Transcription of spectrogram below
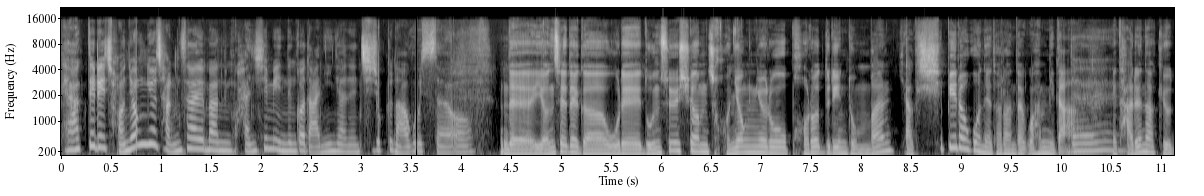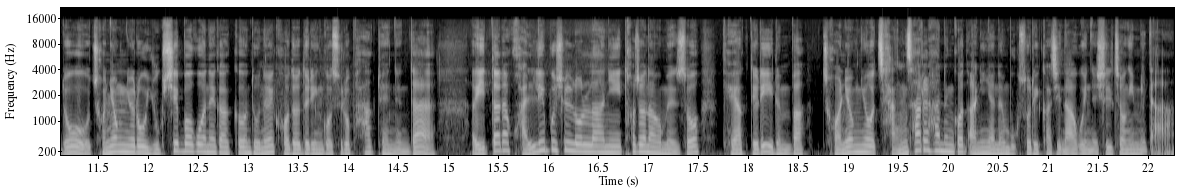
대학들이 전형료 장사에만 관심이 있는 것 아니냐는 지적도 나오고 있어요. 네, 연세대가 올해 논술 시험 전형료로 벌어들인 돈만 약 11억 원에 달한다고 합니다. 네. 다른 학교도 전형료로 60억 원에 가까운 돈을 거둬들인 것으로 파악됐는데 잇따라 관리 부실 논란이 터져 나오면서 대학들이 이른바 전형료 장사를 하는 것 아니냐는 목소리까지 나오고 있는 실정입니다.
